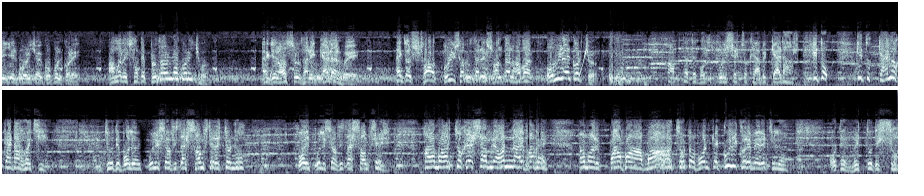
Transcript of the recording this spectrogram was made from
নিজের পরিচয় গোপন করে আমাদের সাথে প্রতারণা করেছ? একজন অস্ত্রধারী ক্যাডার হয়ে একজন সৎ পুলিশ অফিসারের সন্তান হবার অভিনয় করছ? আপনাদের মতো পুলিশের চোখে আমি ক্যাডার, কিন্তু কিন্তু কেন ক্যাডার হয়েছি? যদি বলে ওই পুলিশ অফিসার শমশেরের জন্য, ওই পুলিশ অফিসার শমশের আমার চোখের সামনে অন্যায় ভাবে আমার বাবা মা ছোট বোনকে গুলি করে মেরেছিল। ওদের মৃত্যু দৃশ্য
